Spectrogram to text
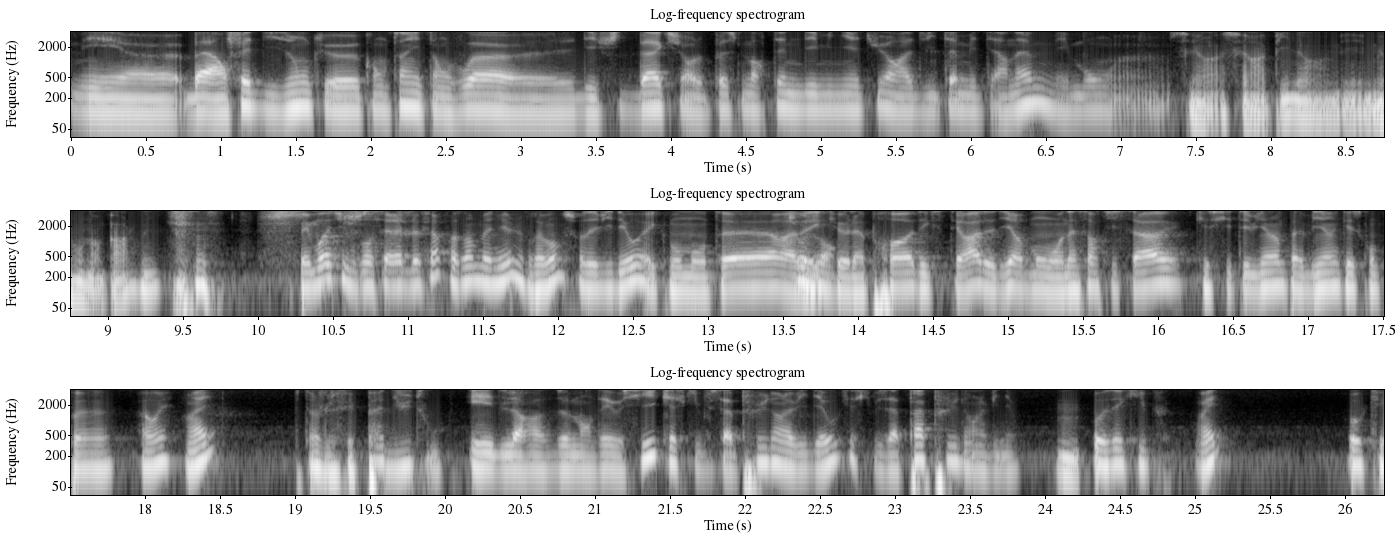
Mais euh, bah, en fait, disons que Quentin, il t'envoie euh, des feedbacks sur le post-mortem des miniatures ad vitam aeternam, mais bon, euh, C'est ra- c'est rapide, hein, mais, mais on en parle, oui. Mais moi, tu me conseillerais de le faire, par exemple, Manuel, vraiment sur des vidéos avec mon monteur, Toujours. avec euh, la prod, etc. De dire, bon, on a sorti ça, qu'est-ce qui était bien, pas bien, qu'est-ce qu'on peut. Ah ouais? Ouais. Putain, je le fais pas du tout. Et de leur demander aussi qu'est-ce qui vous a plu dans la vidéo, qu'est-ce qui vous a pas plu dans la vidéo? Aux équipes? Oui. Ok.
